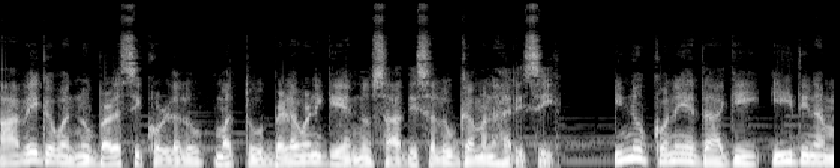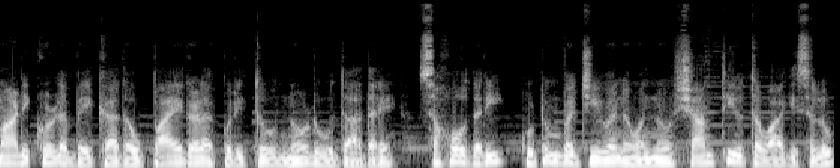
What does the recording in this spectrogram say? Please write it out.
ಆವೇಗವನ್ನು ಬಳಸಿಕೊಳ್ಳಲು ಮತ್ತು ಬೆಳವಣಿಗೆಯನ್ನು ಸಾಧಿಸಲು ಗಮನಹರಿಸಿ. ಇನ್ನು ಕೊನೆಯದಾಗಿ, ಈ ದಿನ ಮಾಡಿಕೊಳ್ಳಬೇಕಾದ ಉಪಾಯಗಳ ಕುರಿತು ನೋಡುವುದಾದರೆ, ಸಹೋದರಿ, ಕುಟುಂಬ ಜೀವನವನ್ನು ಶಾಂತಿಯುತವಾಗಿಸಲು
